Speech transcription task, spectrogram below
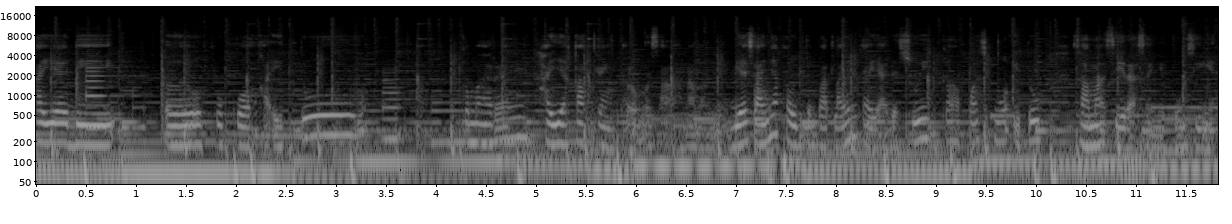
Kayak di uh, Fukuoka itu kemarin Hayakakeng kalau nggak salah namanya. Biasanya kalau di tempat lain kayak ada Suika, Pasmo itu sama sih rasanya fungsinya.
